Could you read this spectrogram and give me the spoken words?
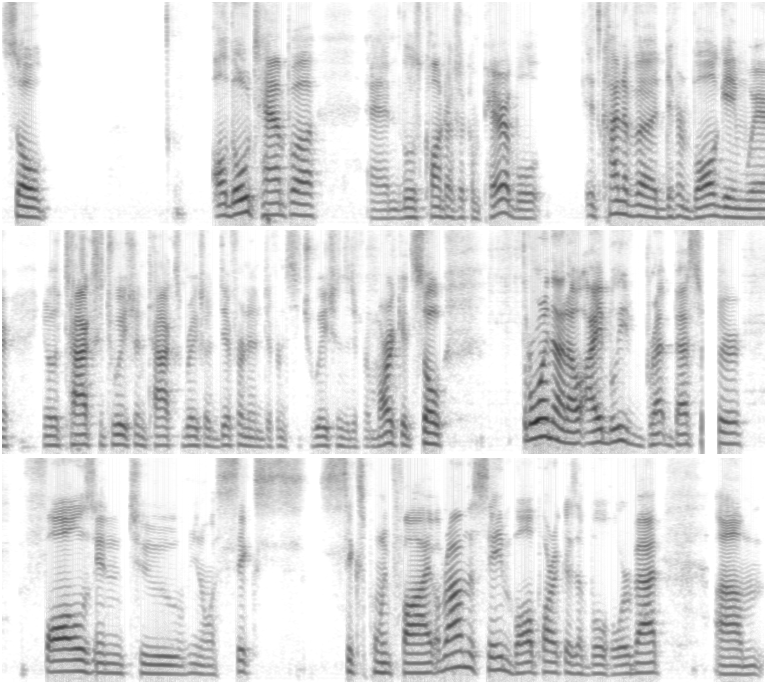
So, although Tampa and those contracts are comparable, it's kind of a different ball game where you know the tax situation, tax breaks are different in different situations, different markets. So, throwing that out, I believe Brett Boeser falls into you know a six six point five around the same ballpark as a Bo Horvat um,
